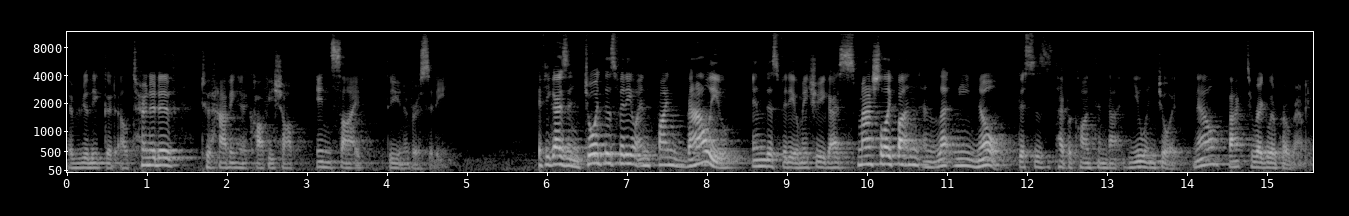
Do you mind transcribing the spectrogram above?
a really good alternative to having a coffee shop inside the university. If you guys enjoyed this video and find value in this video, make sure you guys smash the like button and let me know this is the type of content that you enjoy. Now, back to regular programming.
